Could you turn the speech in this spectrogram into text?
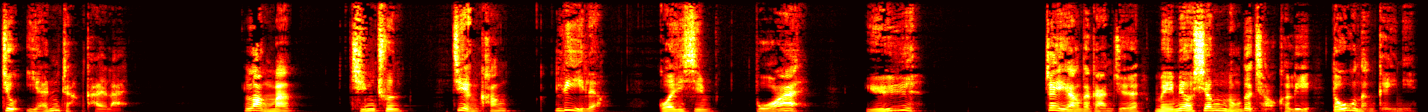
就延展开来。浪漫、青春、健康、力量、关心、博爱、愉悦，这样的感觉，美妙香浓的巧克力都能给你。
